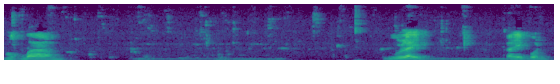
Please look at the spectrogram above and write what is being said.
Mukbang. Gulay. Kahipon.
